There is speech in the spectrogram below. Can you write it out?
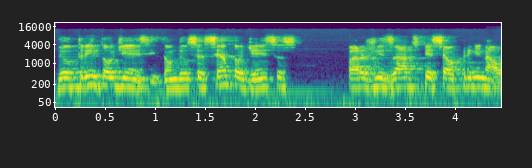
deu 30 audiências, então deu 60 audiências para juizado especial criminal.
